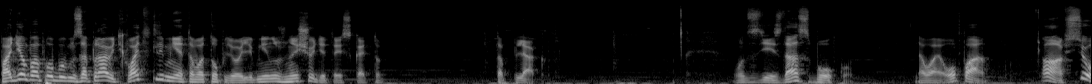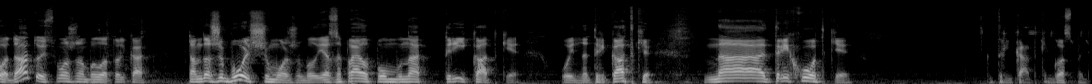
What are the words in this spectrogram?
Пойдем попробуем заправить. Хватит ли мне этого топлива, или мне нужно еще где-то искать топ... топляк? Вот здесь, да, сбоку. Давай, опа. А, все, да? То есть можно было только... Там даже больше можно было. Я заправил, по-моему, на три катки. Ой, на три катки. На три ходки. Три катки, господи.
